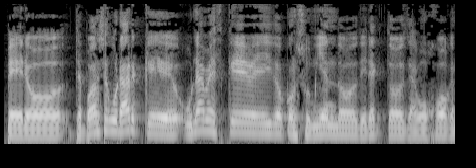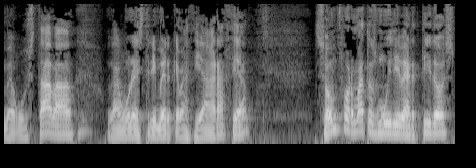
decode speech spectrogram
Pero te puedo asegurar que una vez que he ido consumiendo directos de algún juego que me gustaba, o de algún streamer que me hacía gracia, son formatos muy divertidos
